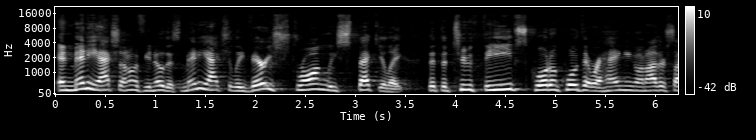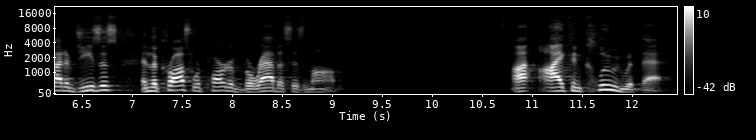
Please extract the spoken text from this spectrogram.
And many actually, I don't know if you know this, many actually very strongly speculate that the two thieves, quote unquote, that were hanging on either side of Jesus and the cross were part of Barabbas' mob. I, I conclude with that.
